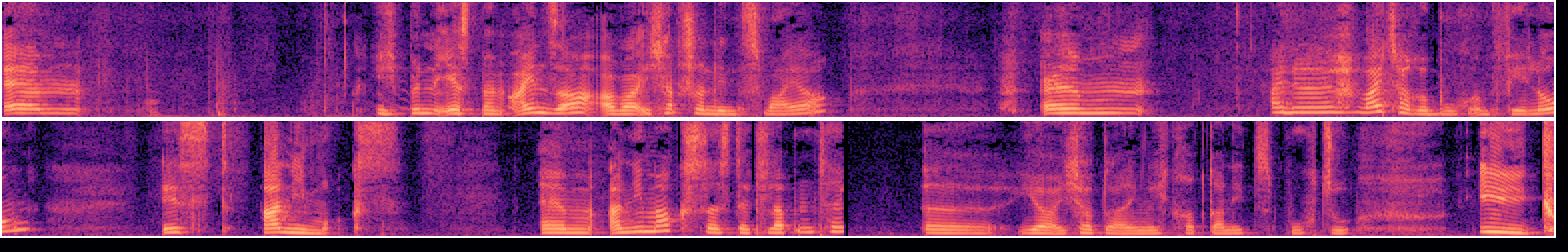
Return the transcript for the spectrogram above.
Ähm, ich bin erst beim Einser, aber ich habe schon den Zweier. Ähm, eine weitere Buchempfehlung ist Animox. Ähm, Animox, das ist der Klappentext. Äh, ja, ich habe da eigentlich gerade gar nichts Buch zu. Ikumove.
